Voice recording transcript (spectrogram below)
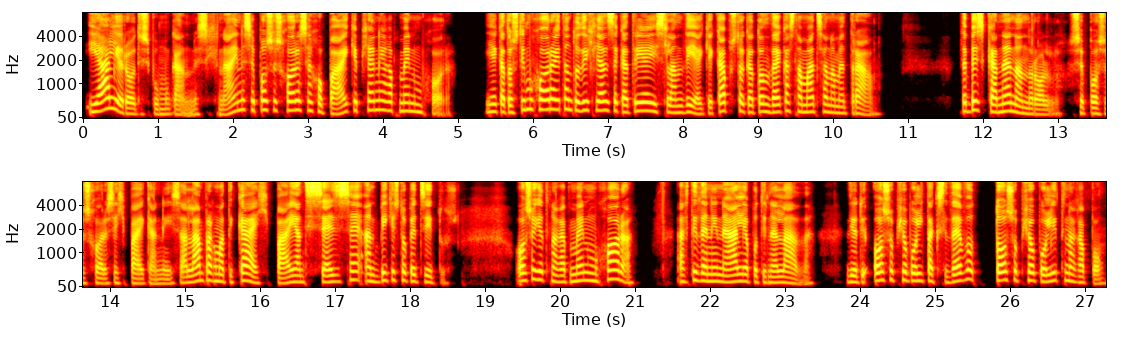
Η άλλη ερώτηση που μου κάνουν συχνά είναι σε πόσες χώρες έχω πάει και ποια είναι η αγαπημένη μου χώρα. Η εκατοστή μου χώρα ήταν το 2013 η Ισλανδία και κάπου στο 110 σταμάτησα να μετράω. Δεν παίζει κανέναν ρόλο σε πόσες χώρες έχει πάει κανείς, αλλά αν πραγματικά έχει πάει, αν τις έζησε, αν μπήκε στο πετσί τους. Όσο για την αγαπημένη μου χώρα, αυτή δεν είναι άλλη από την Ελλάδα. Διότι όσο πιο πολύ ταξιδεύω, τόσο πιο πολύ την αγαπώ.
